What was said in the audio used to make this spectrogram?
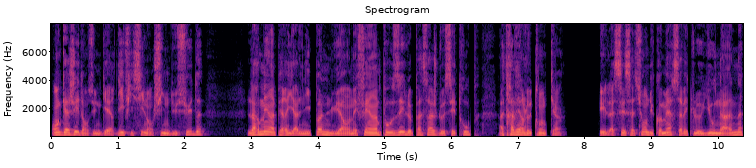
Engagé dans une guerre difficile en Chine du Sud, l'armée impériale nippone lui a en effet imposé le passage de ses troupes à travers le Tonkin et la cessation du commerce avec le Yunnan,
